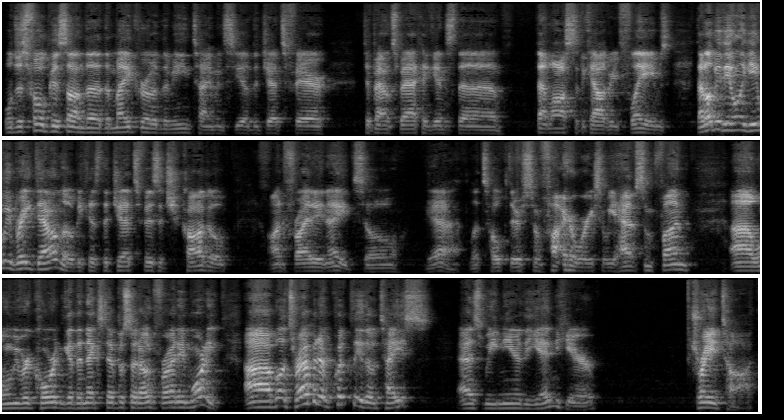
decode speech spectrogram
We'll just focus on the the micro in the meantime and see how the Jets fare to bounce back against the that loss to the Calgary Flames. That'll be the only game we break down though, because the Jets visit Chicago on Friday night. So yeah, let's hope there's some fireworks so we have some fun uh, when we record and get the next episode out Friday morning. Uh, but let's wrap it up quickly though, Tice as we near the end here. Trade talk.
